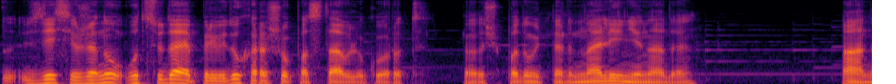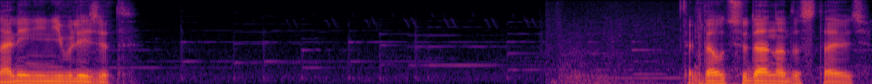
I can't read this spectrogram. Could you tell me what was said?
здесь уже, ну, вот сюда я приведу, хорошо поставлю город. Надо еще подумать, наверное, на линии надо. А, на линии не влезет. Тогда вот сюда надо ставить.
